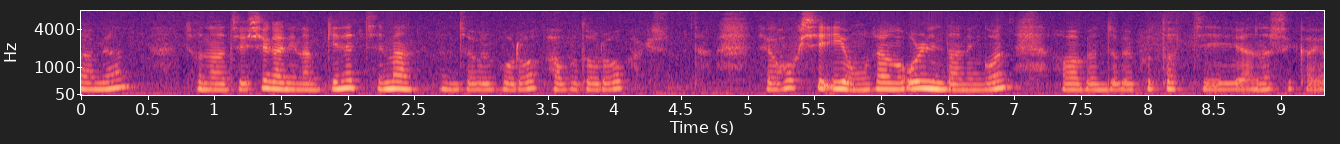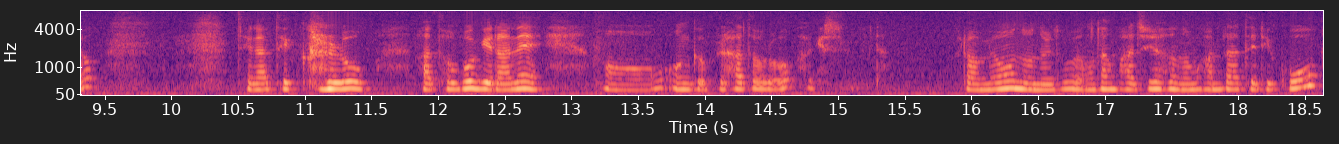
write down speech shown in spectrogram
그러면 저는 아직 시간이 남긴 했지만 면접을 보러 가보도록 하겠습니다. 제가 혹시 이 영상을 올린다는 건 아마 면접에 붙었지 않았을까요? 제가 댓글로 아, 더보기란에 어, 언급을 하도록 하겠습니다. 그러면 오늘도 영상 봐주셔서 너무 감사드리고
